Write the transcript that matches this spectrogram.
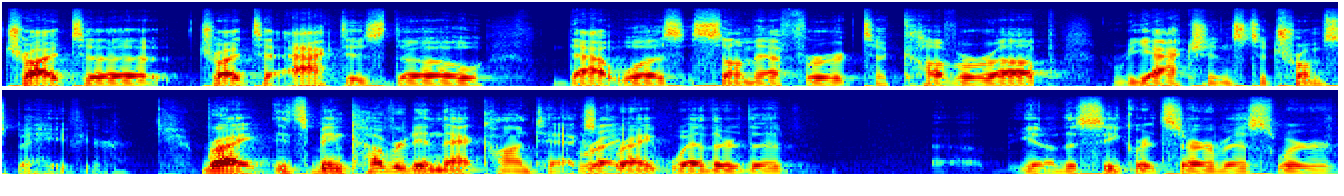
tried to tried to act as though that was some effort to cover up reactions to Trump's behavior. Right. It's been covered in that context, Right. right? Whether the, you know, the Secret Service were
